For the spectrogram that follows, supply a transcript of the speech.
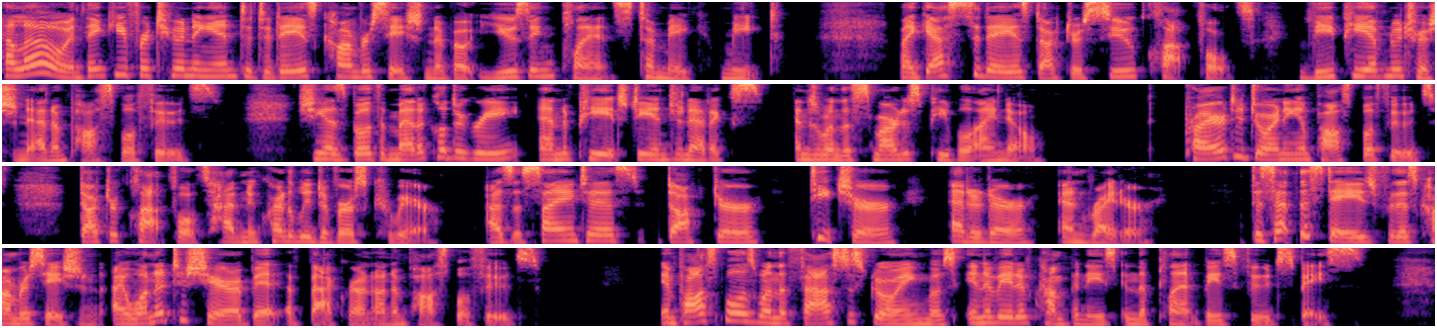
Hello, and thank you for tuning in to today's conversation about using plants to make meat. My guest today is Dr. Sue Klapholz, VP of Nutrition at Impossible Foods. She has both a medical degree and a PhD in genetics and is one of the smartest people I know. Prior to joining Impossible Foods, Dr. Klapholz had an incredibly diverse career as a scientist, doctor, teacher, editor, and writer. To set the stage for this conversation, I wanted to share a bit of background on Impossible Foods. Impossible is one of the fastest growing, most innovative companies in the plant based food space.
